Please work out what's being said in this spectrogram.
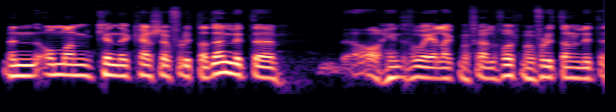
Men om man kunde kanske flytta den lite, ja, inte få vara elak med Fällfors, men flytta den lite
